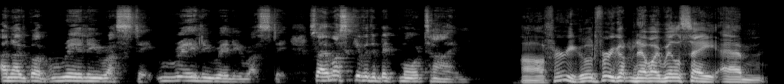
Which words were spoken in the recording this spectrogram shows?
and I've got really rusty, really, really rusty. So I must give it a bit more time. Ah, oh, very good, very good. Now, I will say, um,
